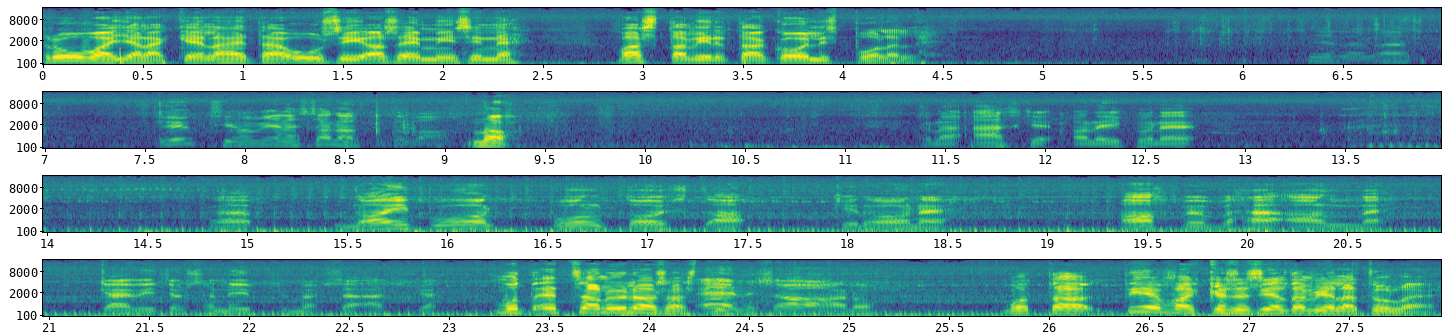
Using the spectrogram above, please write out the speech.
ruuan jälkeen, lähdetään uusiin asemiin sinne vastavirtaa koillispuolelle. Selvä. Yksi on vielä sanottavaa. No, Kyllä äsken oli kun ne ää, noin puol, puolitoista kiloinen ahven vähän alle kävi tuossa nyppimässä äsken. mutta et saanut ylös asti. En saanut. Mutta tie vaikka se sieltä vielä tulee.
